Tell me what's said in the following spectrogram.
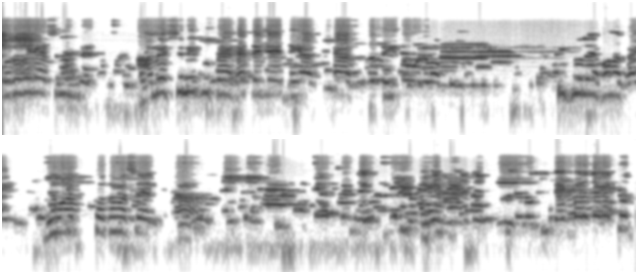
কোথা থেকে আসছেন আপনি? আমি এসছি মিরপুর খাইতে যাই দেখে আসতে দেখি তো কিছু এখনও খাই। প্রথম আছেন হ্যাঁ। একবারে চোদ্দ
